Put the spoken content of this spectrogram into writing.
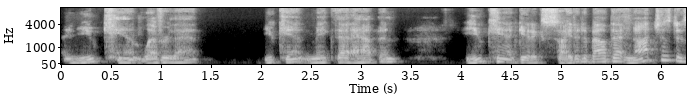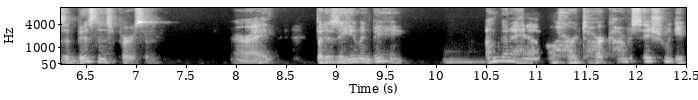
And you can't lever that. You can't make that happen. You can't get excited about that, not just as a business person, all right, but as a human being. I'm going to have a heart to heart conversation with you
